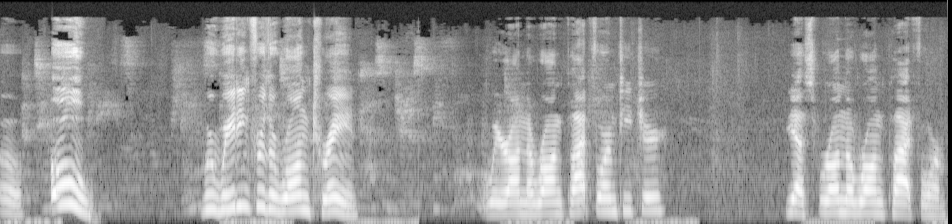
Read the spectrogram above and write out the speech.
Oh. Oh! We're waiting for the wrong train. We're on the wrong platform, teacher? Yes, we're on the wrong platform.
